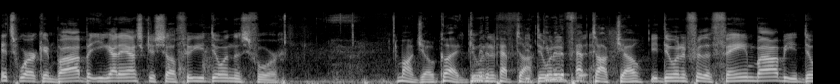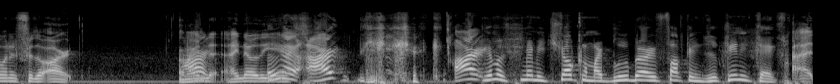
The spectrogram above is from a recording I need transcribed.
it's working, Bob. But you got to ask yourself who you doing this for. Come on, Joe. Go ahead. Give me Doing the pep you talk. Give doing me the pep for- talk, Joe. You doing it for the fame, Bob? Or you doing it for the art? And I Art. kn- I, know the Isn't answer. art? art, you almost made me choke on my blueberry fucking zucchini cake. Uh,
